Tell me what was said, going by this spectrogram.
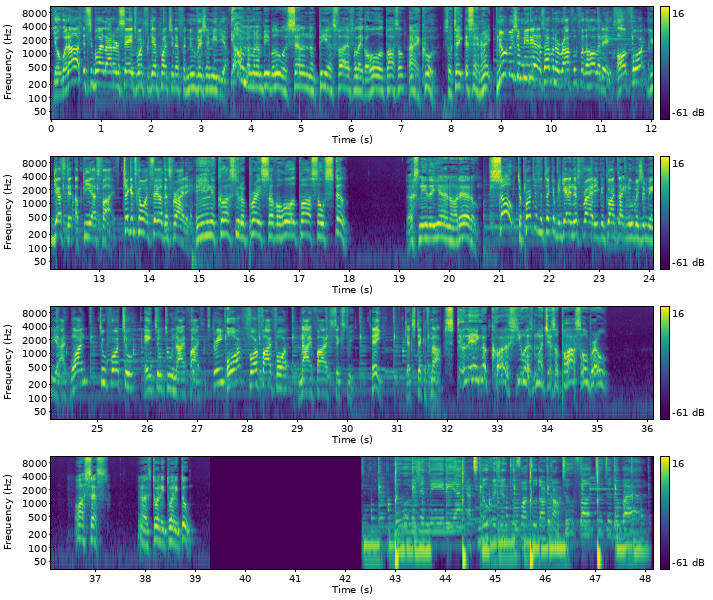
Yo, what up? It's your boy Lionel the Sage once again punching in for NuVision Media. Y'all remember them people who was selling the PS5 for like a whole parcel? Alright, cool. So take this in, right? NuVision Media is having a raffle for the holidays. All for, you guessed it, a PS5. Tickets go on sale this Friday. And it cost you the price of a whole parcel still. That's neither here nor there though. So, to purchase a ticket beginning this Friday, you can contact NuVision Media at 1-242-822-9563 or 454-9563. Hey, get your tickets now. Still ain't gonna cost you as much as a parcel, bro. Oh, What's this? You know, it's 2022. NuVision Media. That's nuvision242.com. 242 to the world.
